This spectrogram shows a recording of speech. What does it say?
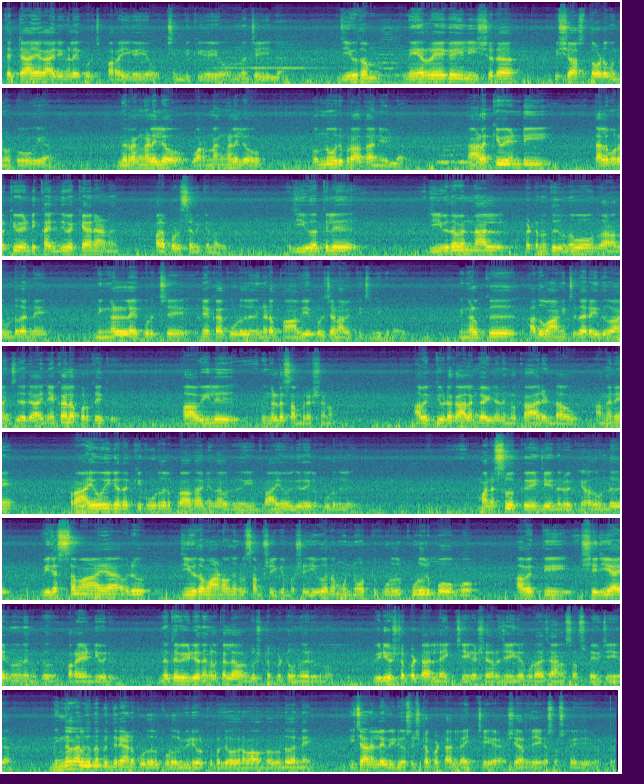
തെറ്റായ കാര്യങ്ങളെക്കുറിച്ച് പറയുകയോ ചിന്തിക്കുകയോ ഒന്നും ചെയ്യില്ല. ജീവിതം നേർരേഖയിൽ ഈശ്വര വിശ്വാസത്തോടെ മുന്നോട്ട് പോവുകയാണ്. നിറങ്ങളിലോ വർണങ്ങളിലോ ഒന്നും ഒരു പ്രാധാന്യമില്ല നാളേക്ക് വേണ്ടി തലമുറയ്ക്ക് വേണ്ടി കരുതി വയ്ക്കാനാണ് പലപ്പോഴും ശ്രമിക്കുന്നത്. ജീവിതത്തിൽ ജീവിതം എന്നാൽ പെട്ടെന്ന് തീർന്നു പോകുന്നതാണ്. അതുകൊണ്ട് തന്നെ നിങ്ങളെ കുറിച്ചിനേക്കാൾ കൂടുതൽ നിങ്ങളുടെ ഭാവിയെക്കുറിച്ചാണ് ആ വ്യക്തി ചിന്തിക്കുന്നത്. നിങ്ങൾക്ക് അത് വാങ്ങിച്ചു തരാം ഇത് വാങ്ങിച്ചു തരാം അതിനേക്കാൾ അപ്പുറത്തേക്ക് ഭാവിയിൽ നിങ്ങളുടെ സംരക്ഷണം ആ വ്യക്തിയുടെ കാലം കഴിഞ്ഞാൽ നിങ്ങൾക്ക് ആരുണ്ടാവും? അങ്ങനെ പ്രായോഗികതയ്ക്ക് കൂടുതൽ പ്രാധാന്യം നൽകുകയും പ്രായോഗികതയിൽ കൂടുതൽ മനസ്സ് വെക്കുകയും ചെയ്യുന്നൊരു വ്യക്തിയാണ്. അതുകൊണ്ട് വിരസമായ ഒരു ജീവിതമാണോ നിങ്ങൾ സംശയിക്കും. പക്ഷേ ജീവിതം മുന്നോട്ട് കൂടുതൽ കൂടുതൽ പോകുമ്പോൾ ആ വ്യക്തി ശരിയായിരുന്നു നിങ്ങൾക്ക് പറയേണ്ടി വരും. ഇന്നത്തെ വീഡിയോ നിങ്ങൾക്കെല്ലാവർക്കും ഇഷ്ടപ്പെട്ടു എന്ന് കരുതുന്നു. വീഡിയോ ഇഷ്ടപ്പെട്ടാൽ ലൈക്ക് ചെയ്യുക ഷെയർ ചെയ്യുക കൂടാതെ ചാനൽ സബ്സ്ക്രൈബ് ചെയ്യുക. നിങ്ങൾ നൽകുന്ന പിന്തുണയാണ് കൂടുതൽ കൂടുതൽ വീഡിയോകൾക്ക് പ്രചോദനമാകുന്നത് അതുകൊണ്ട് തന്നെ ഈ ചാനലിലെ വീഡിയോസ് ഇഷ്ടപ്പെട്ടാൽ ലൈക്ക് ചെയ്യുക ഷെയർ ചെയ്യുക സബ്സ്ക്രൈബ് ചെയ്യുക.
